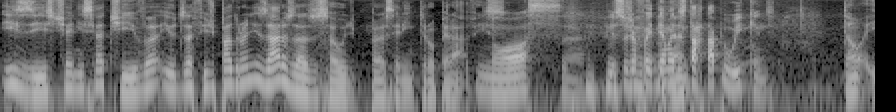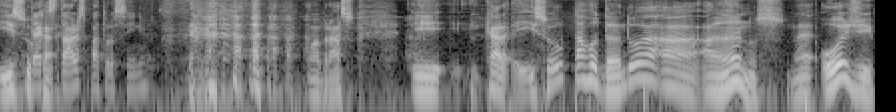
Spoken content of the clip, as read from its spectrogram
existe a iniciativa e o desafio de padronizar os dados de saúde para serem interoperáveis. Nossa. Isso já foi tema de Startup Weekend. Então, isso, Techstars, patrocínio. um abraço. E, cara, isso tá rodando há, há- há anos, né? Hoje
